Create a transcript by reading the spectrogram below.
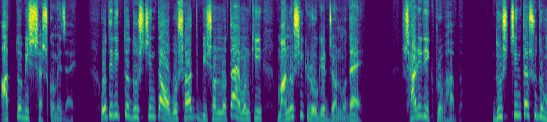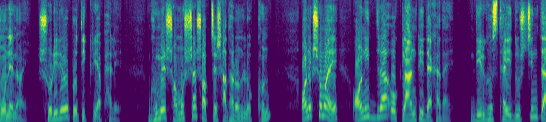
আত্মবিশ্বাস কমে যায়। অতিরিক্ত দুশ্চিন্তা, অবসাদ বিষণ্নতা এমনকি মানসিক রোগের জন্ম দেয়। শারীরিক প্রভাব। দুশ্চিন্তা শুধু মনে নয়, শরীরেও প্রতিক্রিয়া ফেলে। ঘুমের সমস্যা সবচেয়ে সাধারণ লক্ষণ। অনেক সময় অনিদ্রা ও ক্লান্তি দেখা দেয়। দীর্ঘস্থায়ী দুশ্চিন্তা,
